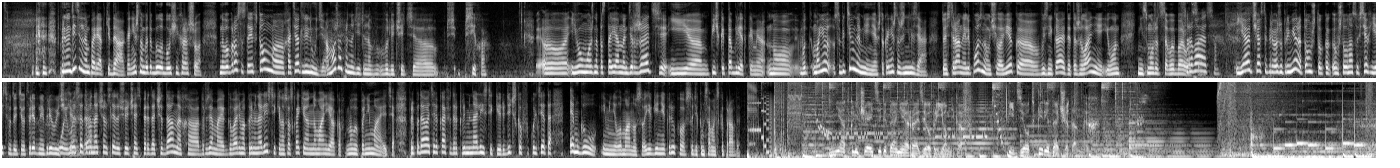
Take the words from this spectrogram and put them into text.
В принудительном порядке, да, конечно, это было бы очень хорошо. Но вопрос состоит в том, э, хотят ли люди. А можно принудительно вылечить э, психа? Э, его можно постоянно держать и э, пичкать таблетками. Но вот мое субъективное мнение, что, конечно же, нельзя. То есть рано или поздно у человека возникает это желание, и он не сможет с собой бороться. Срывается. Я часто привожу пример о том, что, что у нас у всех есть вот эти вот вредные привычки. Ой, мы с этого да? начнем следующую часть передачи данных. А, друзья мои, говорим о криминалистике, но соскакиваем на маньяков. Ну, вы понимаете. Преподаватель кафедры криминалистики юридического факультета МГУ имени Ломоносова Евгения Крюкова в студии «Комсомольской правды». Не отключайте питание радиоприемников. Идет передача данных.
